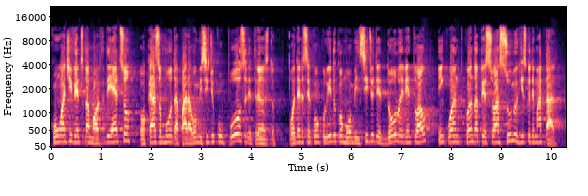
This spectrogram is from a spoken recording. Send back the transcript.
Com o advento da morte de Edson, o caso muda para homicídio culposo de trânsito, podendo ser concluído como homicídio de dolo eventual enquanto quando a pessoa assume o risco de matar.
